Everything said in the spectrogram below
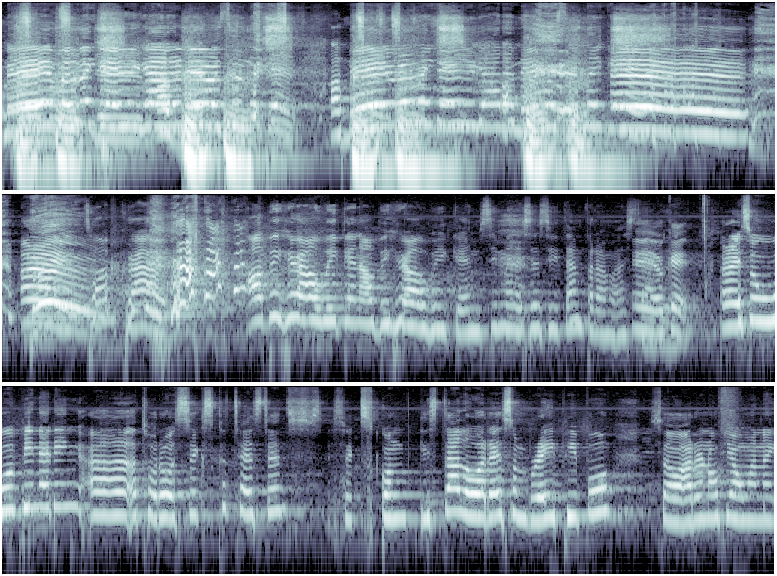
Name of the game, you gotta name what's in the game. Name of the game, you gotta name what's in the game. All right. Tough crowd. I'll be here all weekend. I'll be here all weekend. Si me necesitan para más Hey, okay. All right, so we'll be netting uh, a total of six contestants, six conquistadores, some brave people. So I don't know if y'all want to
